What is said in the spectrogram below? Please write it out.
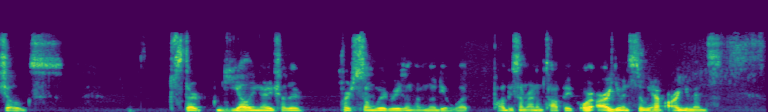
jokes, start yelling at each other for some weird reason. I have no idea what. Probably some random topic or arguments. So we have arguments,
